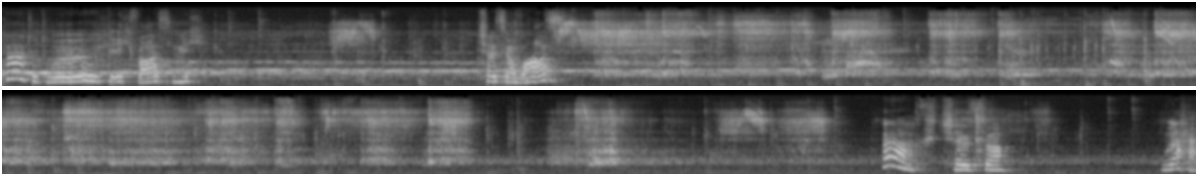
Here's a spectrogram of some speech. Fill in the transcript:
Da, du, du, ich war's nicht. Scheiße, was? Uah.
